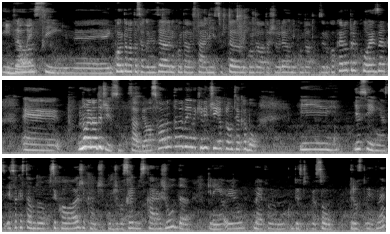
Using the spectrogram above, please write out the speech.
Então, é. assim, é, enquanto ela tá se organizando, enquanto ela está ali surtando, enquanto ela tá chorando, enquanto ela tá fazendo qualquer outra coisa, é, não é nada disso, sabe? Ela só não tava bem naquele dia, pronto, e acabou. E, e assim, es- essa questão do psicológica, tipo, de você buscar ajuda, que nem eu, eu né, falando no contexto que eu sou trans, é, né,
